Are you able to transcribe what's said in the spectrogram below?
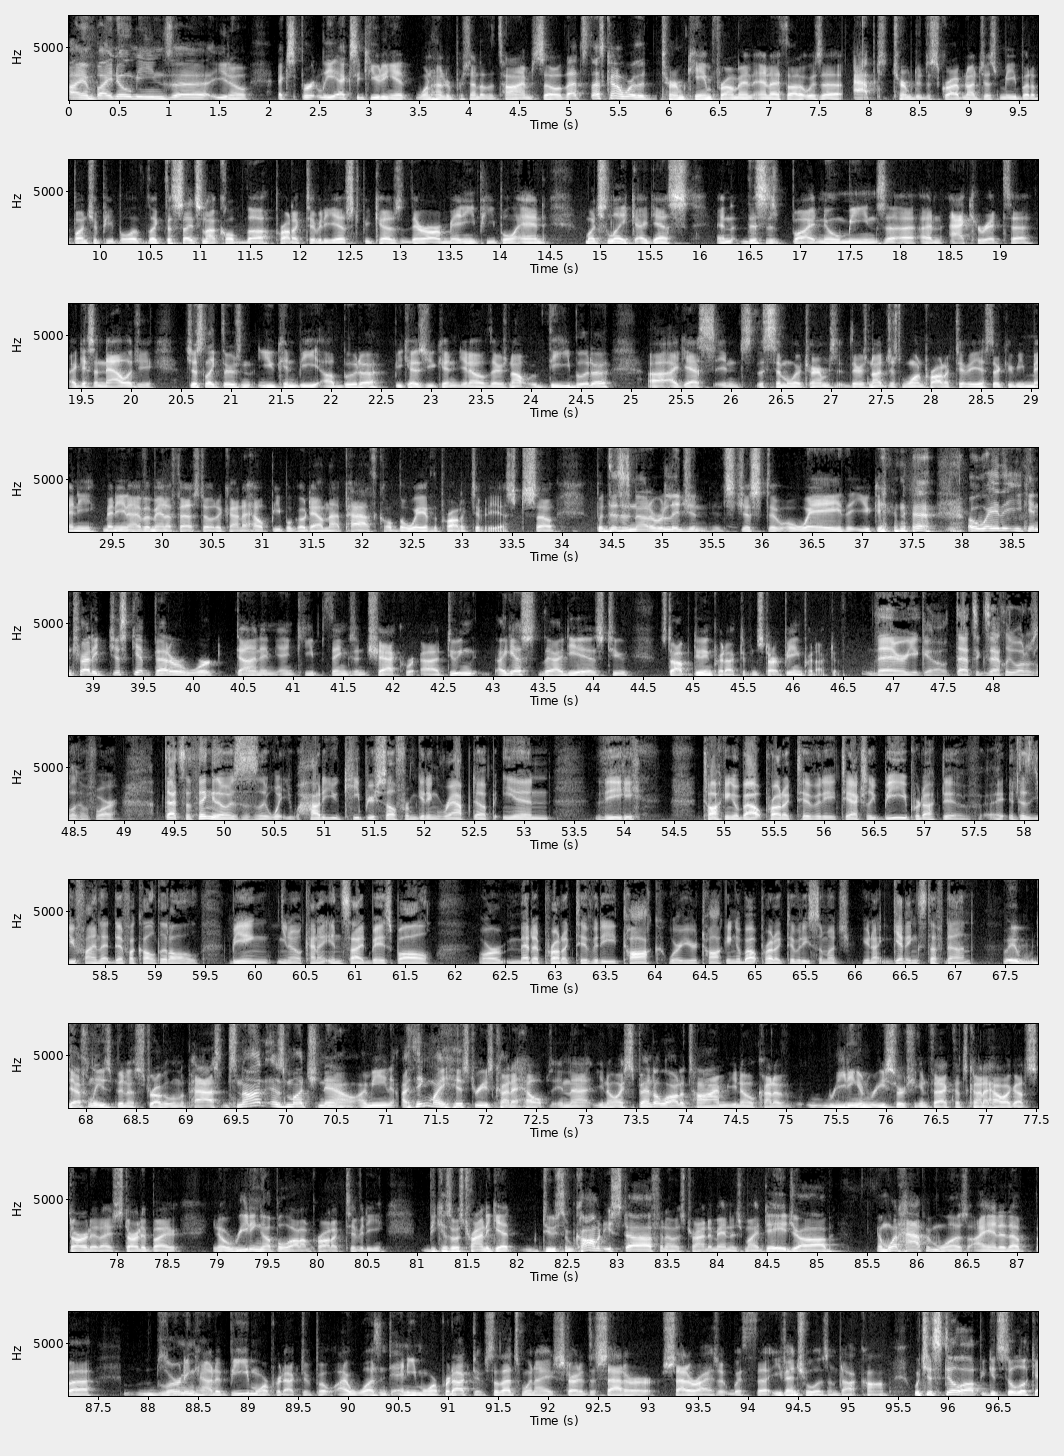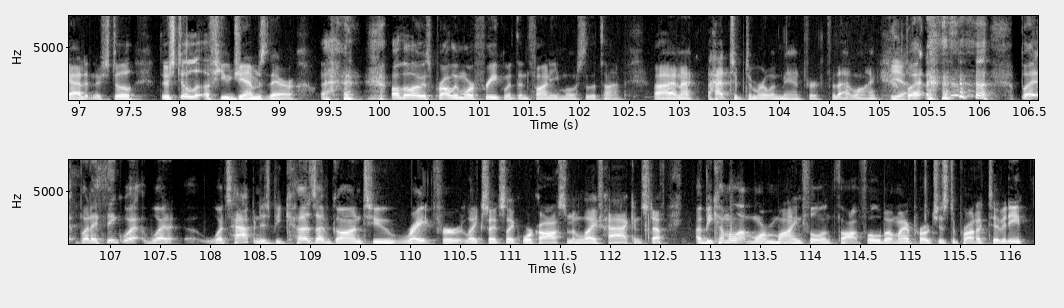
i am by no means uh, you know expertly executing it 100% of the time. So that's that's kind of where the term came from and, and i thought it was a apt term to describe not just me but a bunch of people. Like the site's not called the productivityist because there are many people and much like I guess, and this is by no means an accurate, uh, I guess, analogy just like there's you can be a Buddha because you can you know there's not the Buddha. Uh, I guess in the similar terms, there's not just one productivityist. There could be many, many. And I have a manifesto to kind of help people go down that path called the way of the productivityist. So, but this is not a religion. It's just a, a way that you can a way that you can try to just get better work done and, and keep things in check. Uh, doing, I guess, the idea is to stop doing productive and start being productive. There you go. That's exactly what I was looking for that's the thing though is, is what you, how do you keep yourself from getting wrapped up in the talking about productivity to actually be productive it, does you find that difficult at all being you know kind of inside baseball or meta productivity talk where you're talking about productivity so much you're not getting stuff done it definitely has been a struggle in the past. It's not as much now. I mean, I think my history has kind of helped in that, you know, I spent a lot of time, you know, kind of reading and researching. In fact, that's kind of how I got started. I started by you know, reading up a lot on productivity because I was trying to get do some comedy stuff and I was trying to manage my day job. And what happened was I ended up uh, learning how to be more productive, but I wasn't any more productive. So that's when I started to satir- satirize it with uh, eventualism.com, which is still up. You can still look at it, and there's still there's still a few gems there. Although it was probably more frequent than funny most of the time, uh, and I, I had tip to Merlin Mann for for that line. Yeah. But but but I think what what what's happened is because I've gone to write for like sites like Work Awesome and Life Hack and stuff, I've become a lot more mindful and thoughtful about my approaches to productivity.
